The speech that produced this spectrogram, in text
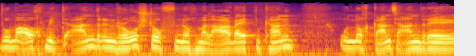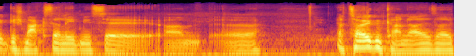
wo man auch mit anderen Rohstoffen nochmal arbeiten kann und noch ganz andere Geschmackserlebnisse ähm, äh, erzeugen kann. Also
